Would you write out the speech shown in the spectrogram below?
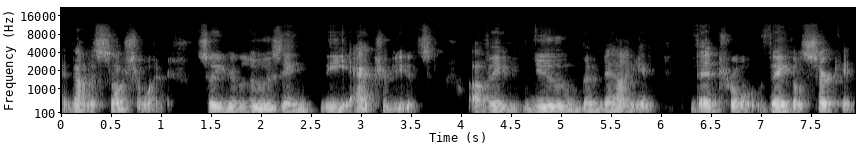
and not a social one. So you're losing the attributes of a new mammalian ventral vagal circuit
